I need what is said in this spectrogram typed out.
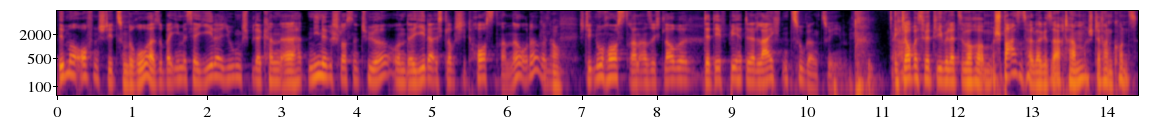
immer offen steht zum Büro? Also bei ihm ist ja jeder Jugendspieler kann, äh, hat nie eine geschlossene Tür und äh, jeder, ich glaube, steht Horst dran, ne? Oder? Genau. Steht nur Horst dran. Also ich glaube, der DFB hätte leichten Zugang zu ihm. Ich glaube, es wird, wie wir letzte Woche spaßenshalber gesagt haben, Stefan Kunz.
